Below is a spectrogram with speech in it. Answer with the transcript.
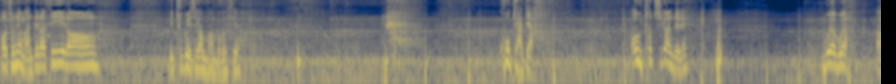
어, 저녁 만들었지롱. 유튜브에서 한번 보세요. 코 갸갸. 어우, 터치가 안 되네. 뭐야, 뭐야. 아.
